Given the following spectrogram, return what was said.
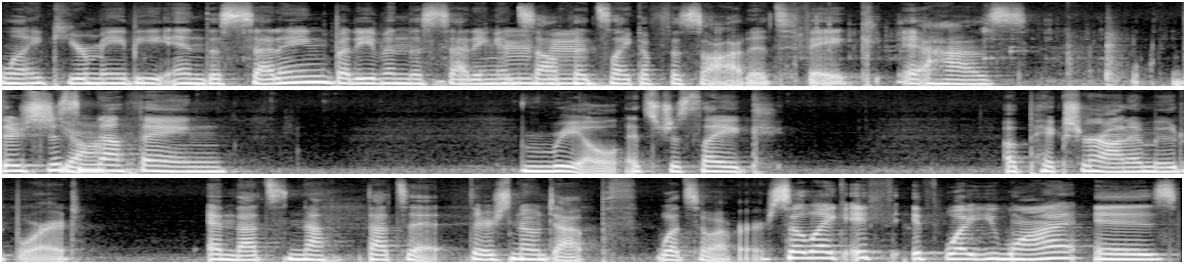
like you're maybe in the setting, but even the setting itself, Mm-hmm. it's like a facade. It's fake. It has there's just Yeah. nothing real. It's just like a picture on a mood board and that's not that's it. There's no depth whatsoever. So like if if what you want is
